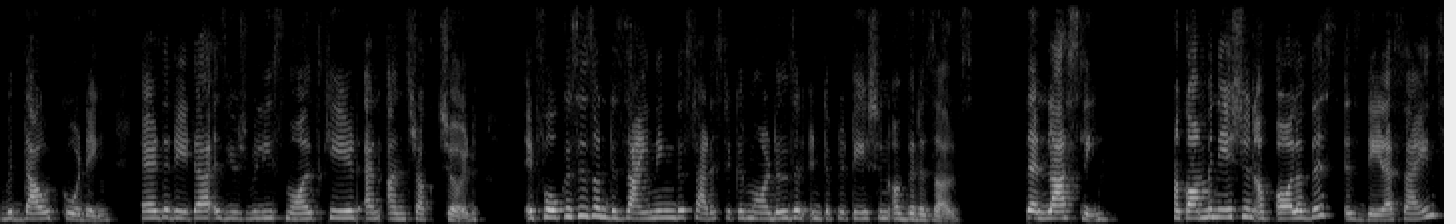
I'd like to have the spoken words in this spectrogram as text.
without coding. Here the data is usually small scaled and unstructured. It focuses on designing the statistical models and interpretation of the results. Then lastly a combination of all of this is data science,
